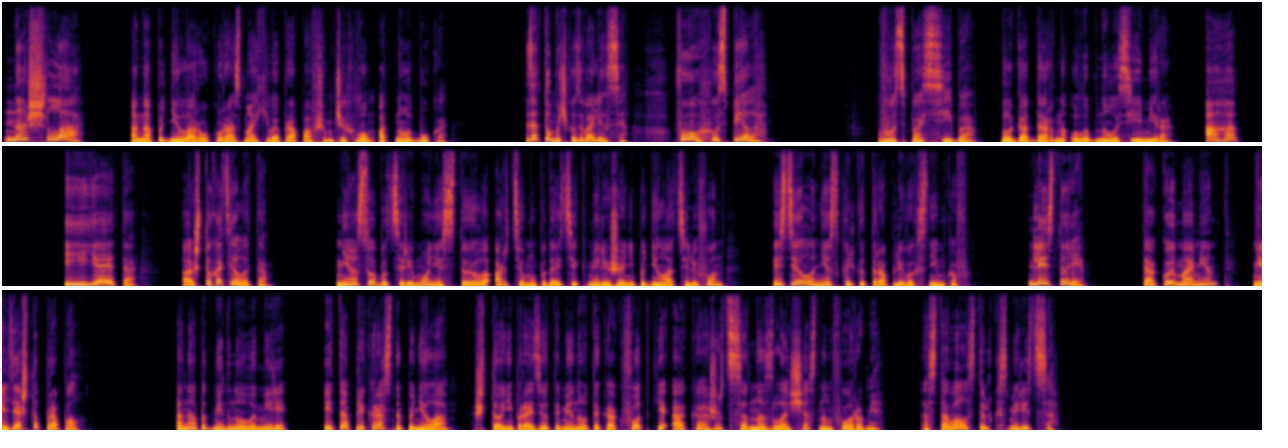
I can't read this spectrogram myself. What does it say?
«Нашла!» Она подняла руку, размахивая пропавшим чехлом от ноутбука. «За тумбочку завалился. Фух, успела!» «Вот спасибо!» Благодарно улыбнулась ей Мира. «Ага. И я это... А что хотела-то?» Не особо церемонясь, стоило Артему подойти к Мире, Женя подняла телефон и сделала несколько торопливых снимков. «Для истории. Такой момент. Нельзя, чтоб пропал». Она подмигнула Мире, и та прекрасно поняла, что не пройдет и минуты, как фотки окажутся на злосчастном форуме. Оставалось только смириться.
